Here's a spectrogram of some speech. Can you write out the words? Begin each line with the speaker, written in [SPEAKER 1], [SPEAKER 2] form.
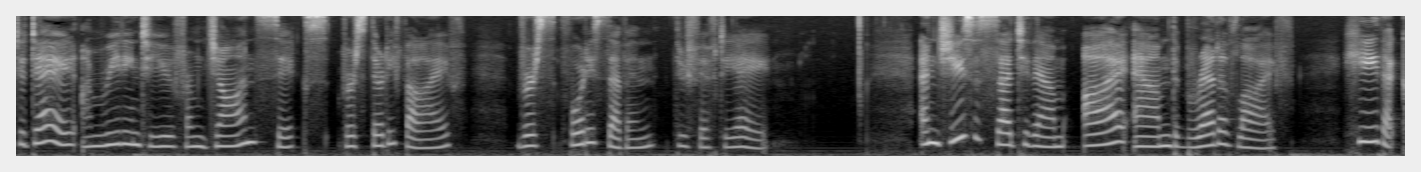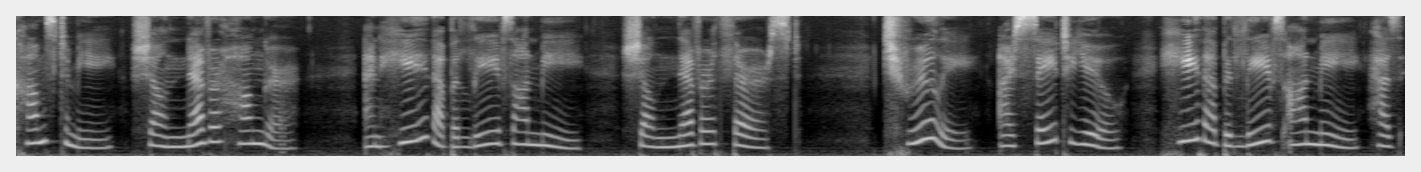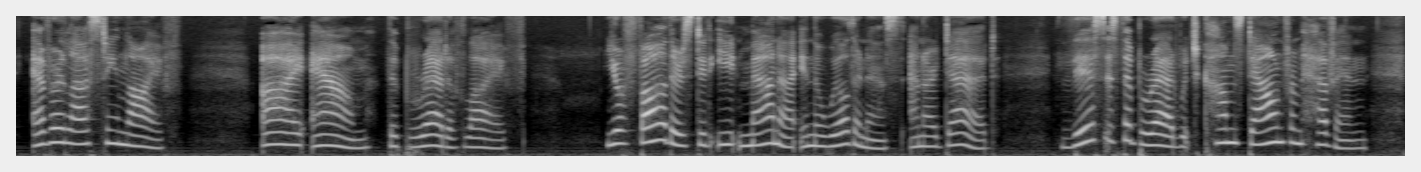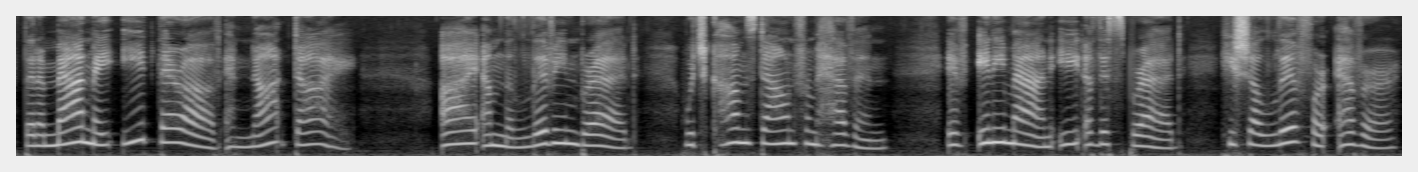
[SPEAKER 1] Today I'm reading to you from John 6, verse 35, verse 47 through 58. And Jesus said to them, I am the bread of life. He that comes to me shall never hunger, and he that believes on me shall never thirst. Truly, I say to you, he that believes on me has everlasting life. I am the bread of life. Your fathers did eat manna in the wilderness and are dead. This is the bread which comes down from heaven, that a man may eat thereof and not die. I am the living bread which comes down from heaven. If any man eat of this bread, he shall live for ever.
